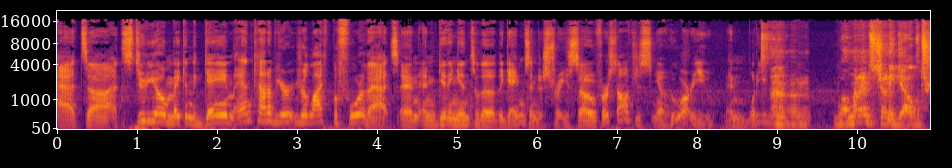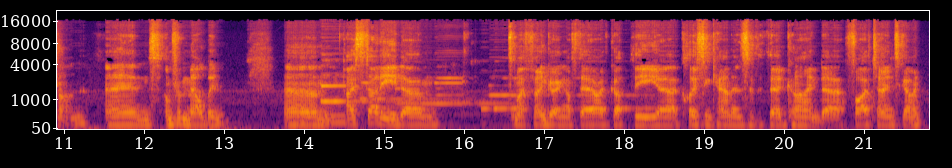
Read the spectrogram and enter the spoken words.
at uh, at the studio, making the game, and kind of your, your life before that, and, and getting into the, the games industry. So first off, just you know, who are you and what do you do? Um, well, my name's Johnny Galvatron, and I'm from Melbourne. Um, I studied. Um, it's my phone going off there. I've got the uh, Close Encounters of the Third Kind uh, five tones going.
